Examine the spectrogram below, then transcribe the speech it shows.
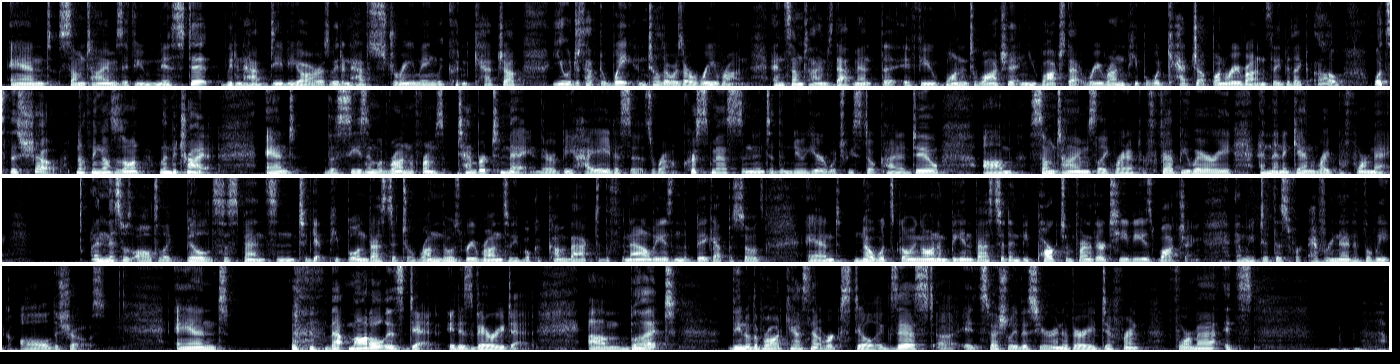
And sometimes if you missed it, we didn't have DVRs, we didn't have streaming, we couldn't catch up. You would just have to wait until there was a rerun. And sometimes that meant that if you wanted to watch it and you watched that rerun, people would catch up on reruns. They'd be like, oh, what's this show? Nothing else is on. Let me try it. And the season would run from September to May, and there would be hiatuses around Christmas and into the new year, which we still kind of do. Um, sometimes, like right after February, and then again right before May. And this was all to like build suspense and to get people invested to run those reruns so people could come back to the finales and the big episodes and know what's going on and be invested and be parked in front of their TVs watching. And we did this for every night of the week, all the shows. And that model is dead. It is very dead. Um, but you know the broadcast networks still exist, uh, especially this year in a very different format. It's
